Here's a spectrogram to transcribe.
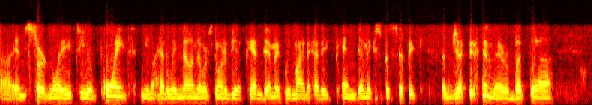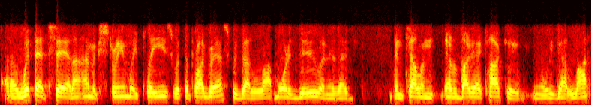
Uh, and certainly, to your point, you know, had we known there was going to be a pandemic, we might have had a pandemic-specific objective in there. But uh, uh, with that said, I'm extremely pleased with the progress. We've got a lot more to do, and as I've been telling everybody I talk to, you know, we've got lots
